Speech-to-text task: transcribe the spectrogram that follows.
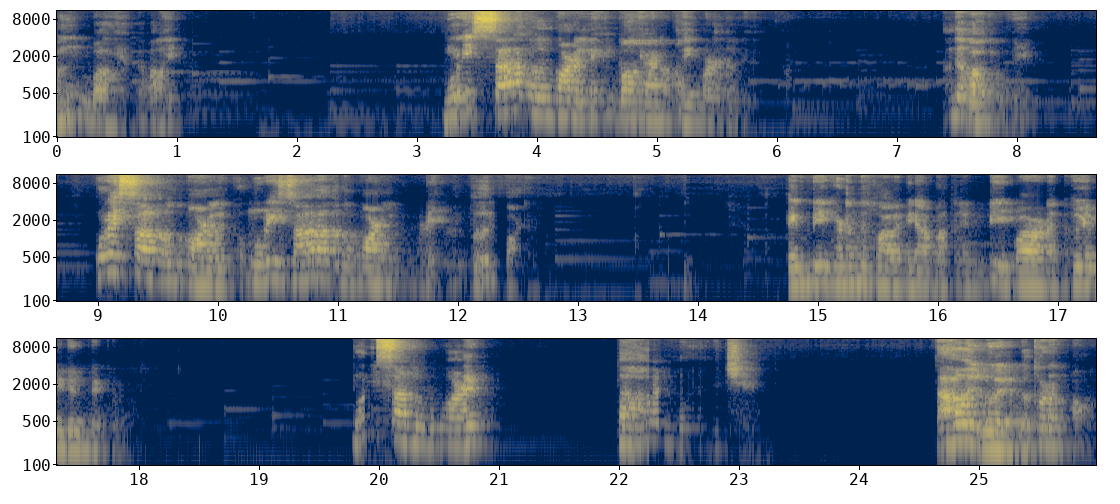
மூன்று வகையாக வகை முறைசார தொடர்பாடலை இவ்வகையான வகைப்படுத்தல் அந்த வகையிலே முறைசார் தொடர்பாடலுக்கும் முறைசாரா தொடர்பாடலுக்கும் இடையே வேறுபாடு. எங்களுடைய கடந்த கால வினாபாத்திரம் இவ்வாறான கேள்விகள் பெற்றது முறைசார் தொடர்பாடல் தகவல் தகவல் மூலம் தொடர்பாகும்.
